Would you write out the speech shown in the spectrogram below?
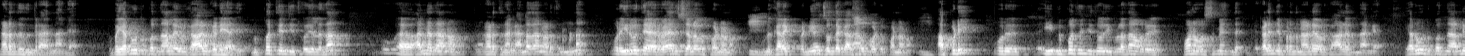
நடந்ததுங்கிறார் நாங்கள் அப்போ இரநூத்தி பத்து நாளில் இவருக்கு ஆள் கிடையாது. முப்பத்தஞ்சு தொகுதியில் தான் அன்னதானம் நடத்துனாங்க. அன்னதானம் நடத்தணும்னா ஒரு இருபத்தாயிரம் ரூபாய் செலவு பண்ணணும். ஒன்று கலெக்ட் பண்ணியோ சொந்த காசோ. போட்டு பண்ணணும். அப்படி ஒரு முப்பத்தஞ்சு தொகுதிக்குள்ளே தான் அவர் போன வருஷமே இந்த கலைஞர் பிறந்த நாளே அவருக்கு ஆள் இருந்தாங்க. இரநூத்தி முப்பத்தி நாலுல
